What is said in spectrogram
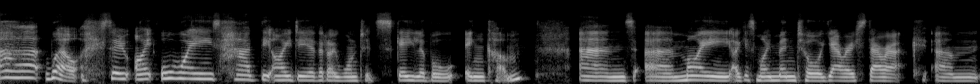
Uh, well, so I always had the idea that I wanted scalable income, and um, my, I guess, my mentor Yaro Starak, um,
